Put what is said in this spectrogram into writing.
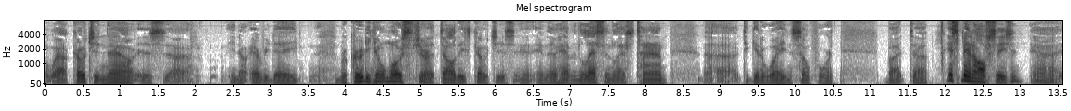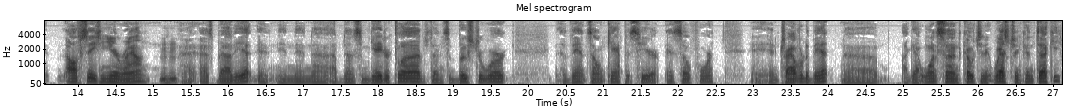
Well, coaching now is, uh, you know, every day recruiting almost sure. uh, to all these coaches, and, and, they're having less and less time uh, to get away and so forth. But uh, it's been off season. Uh, off season year round. Mm-hmm. That's about it. And, and then uh, I've done some Gator clubs, done some booster work, events on campus here, and so forth, and, and traveled a bit. Uh, I got one son coaching at Western Kentucky.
